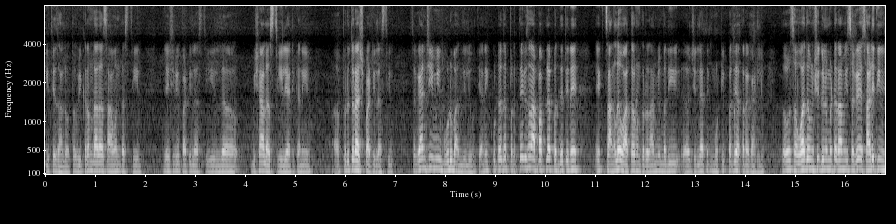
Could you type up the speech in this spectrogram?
इथे झालं होतं. विक्रमदादा सावंत असतील जयश्री पाटील असतील विशाल असतील या ठिकाणी पृथ्वीराज पाटील असतील सगळ्यांची मी मूड बांधलेली होती. आणि कुठं तर प्रत्येकजण आपापल्या पद्धतीने एक चांगलं वातावरण करून आम्ही मधी जिल्ह्यात एक मोठी पदयात्रा काढली. जवळ सव्वा दोनशे किलोमीटर आम्ही सगळे साडेतीन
